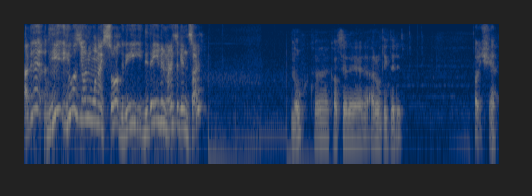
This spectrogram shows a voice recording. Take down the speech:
I didn't. He he was the only one I saw. Did he? Did they even manage to get inside? No, uh, I can't say they. I don't think they did. Holy shit!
